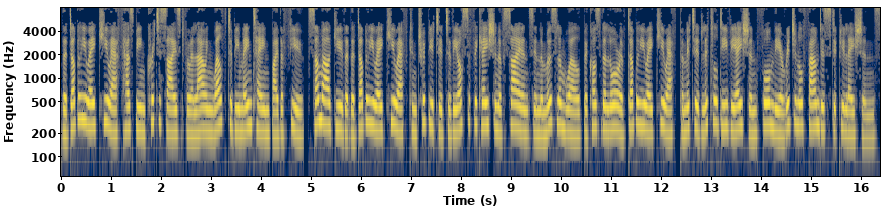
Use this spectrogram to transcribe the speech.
the WAQF has been criticized for allowing wealth to be maintained by the few. Some argue that the WAQF contributed to the ossification of science in the Muslim world because the law of WAQF permitted little deviation from the original founders' stipulations.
